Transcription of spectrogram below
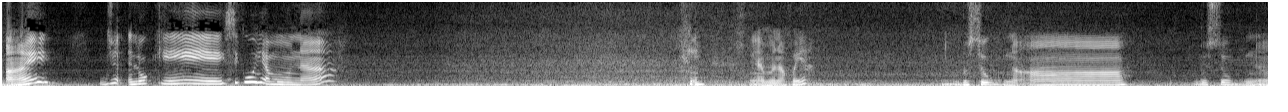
Ay, Lucky, si kuya muna. Nga mo na kuya. Busog na. Ah. Busog na.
